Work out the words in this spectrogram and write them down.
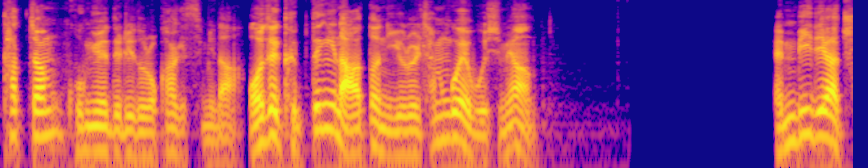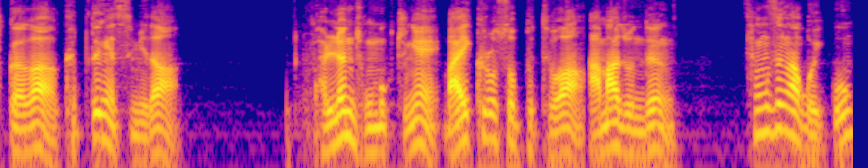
타점 공유해 드리도록 하겠습니다. 어제 급등이 나왔던 이유를 참고해 보시면 엔비디아 주가가 급등했습니다. 관련 종목 중에 마이크로소프트와 아마존 등 상승하고 있고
